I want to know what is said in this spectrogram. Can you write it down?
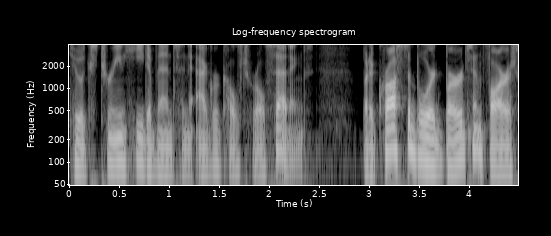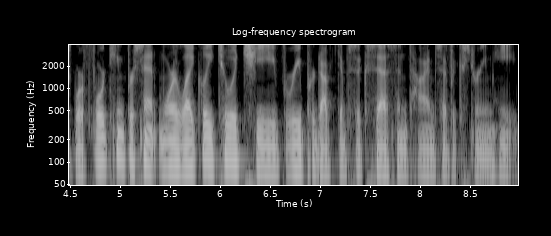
to extreme heat events in agricultural settings. But across the board, birds and forests were 14% more likely to achieve reproductive success in times of extreme heat.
